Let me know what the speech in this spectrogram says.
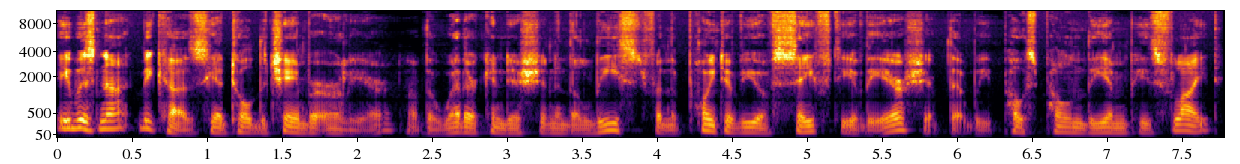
It was not because he had told the chamber earlier of the weather condition in the least from the point of view of safety of the airship that we postponed the MP's flight.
